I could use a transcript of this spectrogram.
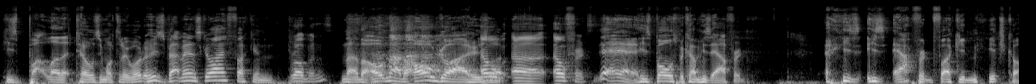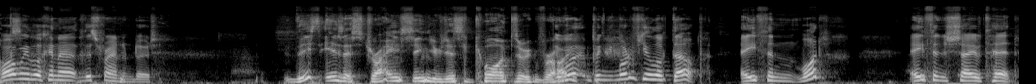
his butler that tells him what to do. What? Who's Batman's guy? Fucking Robin, no, the old no, the old guy who's El, like, uh, Alfred. yeah, yeah. His balls become his Alfred. He's he's Alfred fucking Hitchcock. Why are we looking at this random dude? this is a strange thing you've just gone to, bro. What, but what if you looked up Ethan? What? Ethan shaved head.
